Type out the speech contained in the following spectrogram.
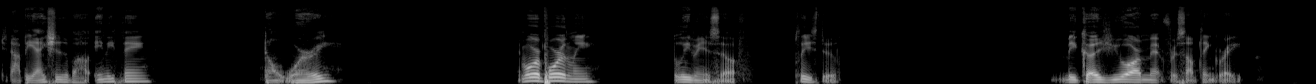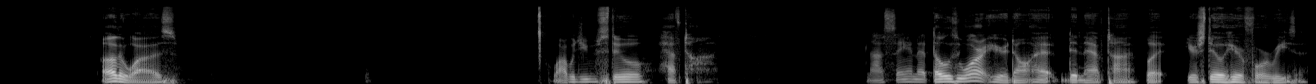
Do not be anxious about anything. Don't worry. And more importantly, believe in yourself. Please do because you are meant for something great. Otherwise, why would you still have time? Not saying that those who aren't here don't have didn't have time, but you're still here for a reason.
